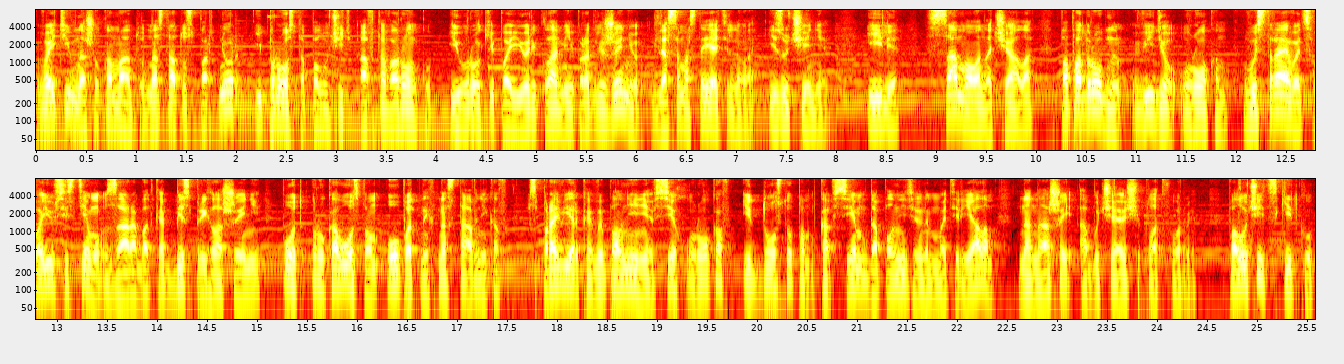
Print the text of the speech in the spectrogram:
войти в нашу команду на статус партнер и просто получить автоворонку и уроки по ее рекламе и продвижению для самостоятельного изучения или с самого начала по подробным видеоурокам выстраивать свою систему заработка без приглашений под руководством опытных наставников с проверкой выполнения всех уроков и доступом ко всем дополнительным материалам на нашей обучающей платформе получить скидку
